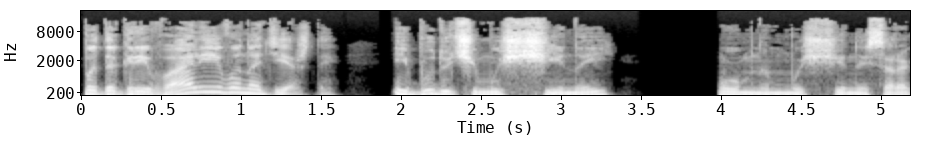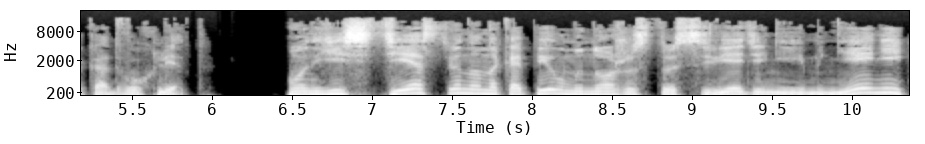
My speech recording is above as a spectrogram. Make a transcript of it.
подогревали его надежды, и, будучи мужчиной, умным мужчиной сорока двух лет, он, естественно, накопил множество сведений и мнений,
